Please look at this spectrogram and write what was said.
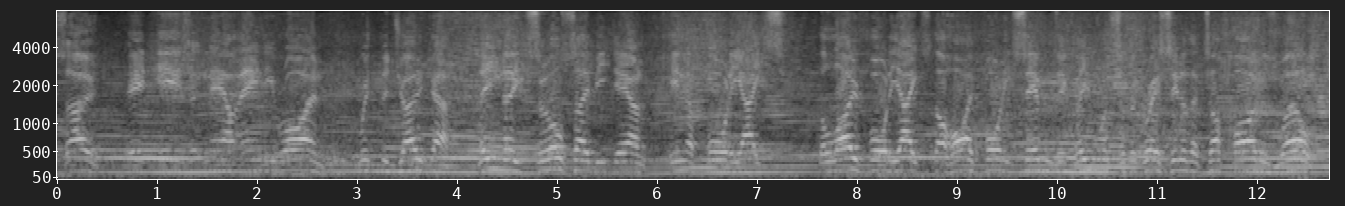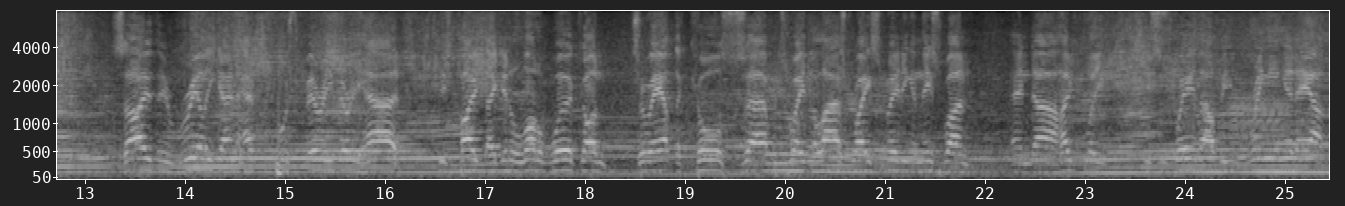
So it is now Andy Ryan with the Joker. He needs to also be down in the 48s, the low 48s, the high 47s if he wants to progress into the top five as well. So they're really going to have to push very, very hard. This boat they did a lot of work on throughout the course uh, between the last race meeting and this one. And uh, hopefully this is where they'll be ringing it out,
